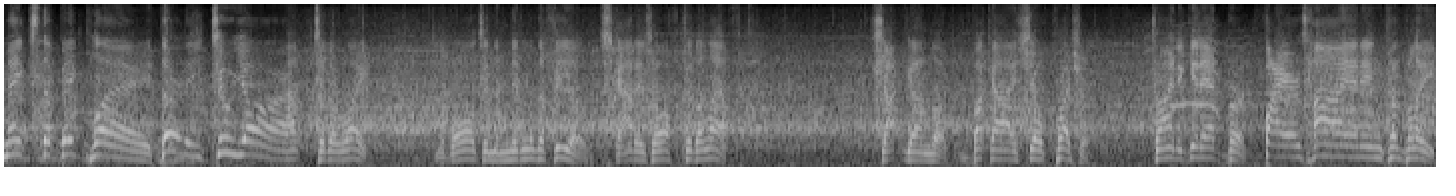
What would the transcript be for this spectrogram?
makes the big play. 32 yards out to the right. The ball's in the middle of the field. Scott is off to the left. Shotgun look. Buckeyes show pressure. Trying to get at Burke. Fires high and incomplete.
